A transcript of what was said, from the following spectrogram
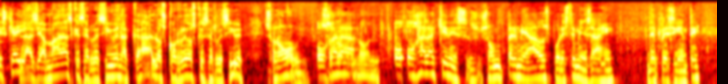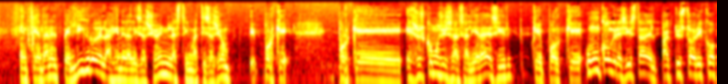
es que hay- las llamadas que se reciben acá los correos que se reciben eso no eso Ojalá, no- no- o- ojalá quienes son permeados por este mensaje del presidente entiendan el peligro de la generalización y la estigmatización, eh, porque porque eso es como si se saliera a decir que porque un congresista del pacto histórico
